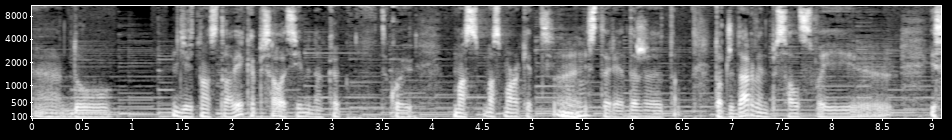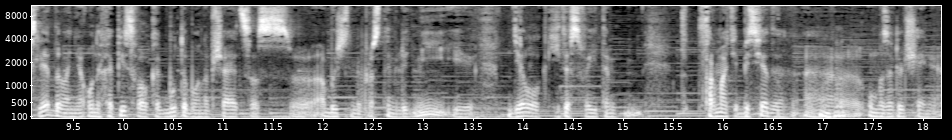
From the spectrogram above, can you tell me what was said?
э, до 19 века писалось именно как такой масс-маркет mm-hmm. история. Даже там, тот же Дарвин писал свои э, исследования, он их описывал, как будто бы он общается с обычными простыми людьми и делал какие-то свои там в формате беседы mm-hmm. умозаключения.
